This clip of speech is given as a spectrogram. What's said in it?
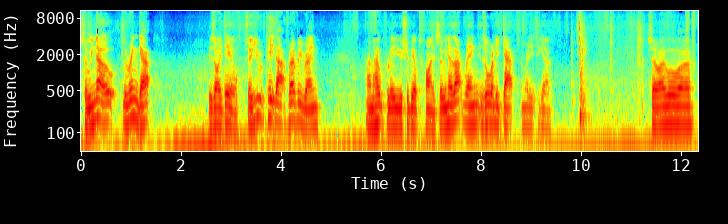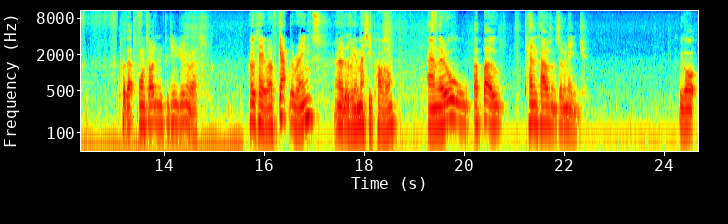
So we know the ring gap is ideal. So if you repeat that for every ring and hopefully you should be able to find. So we know that ring is already gapped and ready to go. So I will uh, put that to one side and continue doing the rest. Okay, well I've gapped the rings. Oh, it looks like a messy pile and they're all about ten thousandths of an inch. We got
